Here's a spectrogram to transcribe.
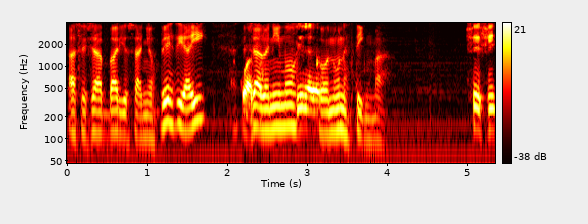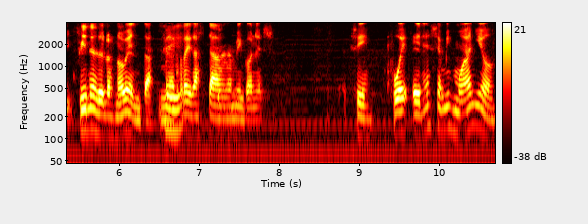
hace ya varios años. Desde ahí ya venimos con un estigma. Sí, sí, fines de los 90. Me regastaban a mí con eso. Sí, fue en ese mismo año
